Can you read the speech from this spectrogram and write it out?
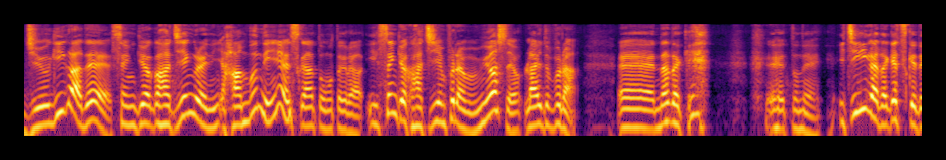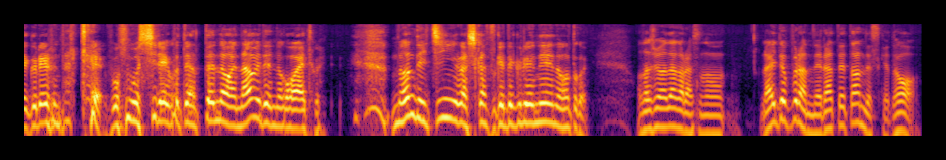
10ギガで1908円ぐらいに半分でいいんじゃないですかと思ったから、1980円プランも見ましたよ。ライトプラン。えー、なんだっけ？えー、っとね、1ギガだけつけてくれるんだって。もう指令事やってんのお前舐めてんのかおいとか言って。なんで1ギガしかつけてくれねえの？とか。私はだからその、ライトプラン狙ってたんですけど、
